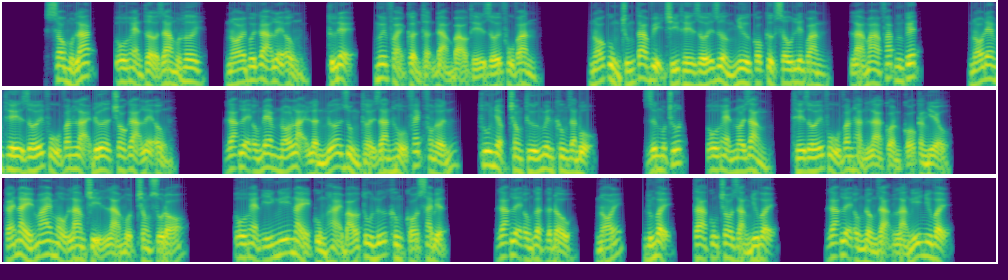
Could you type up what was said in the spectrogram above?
Sau một lát, ô hèn thở ra một hơi, nói với gã lệ ổng, tứ đệ, ngươi phải cẩn thận đảm bảo thế giới phủ văn. Nó cùng chúng ta vị trí thế giới dường như có cực sâu liên quan, là ma pháp ngưng kết. Nó đem thế giới phủ văn lại đưa cho gã lệ ổng. Gã lệ ổng đem nó lại lần nữa dùng thời gian hổ phách phong ấn, thu nhập trong thứ nguyên không gian bộ. Dừng một chút, ô hèn nói rằng thế giới phù văn hẳn là còn có càng nhiều. Cái này mai màu lam chỉ là một trong số đó. Ô Hẹn ý nghĩ này cùng hải báo tu nữ không có sai biệt. Gã lệ ông gật gật đầu, nói, đúng vậy, ta cũng cho rằng như vậy. Gã lệ ông đồng dạng là nghĩ như vậy.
